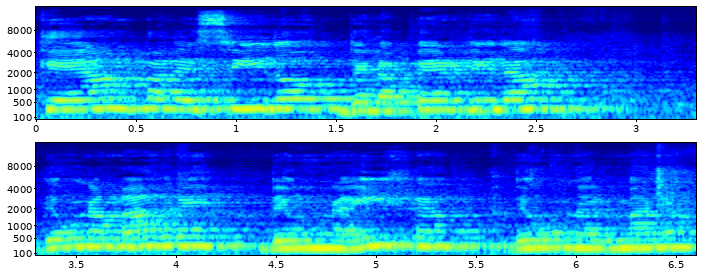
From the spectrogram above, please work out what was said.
que han padecido de la pérdida de una madre, de una hija, de una hermana,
